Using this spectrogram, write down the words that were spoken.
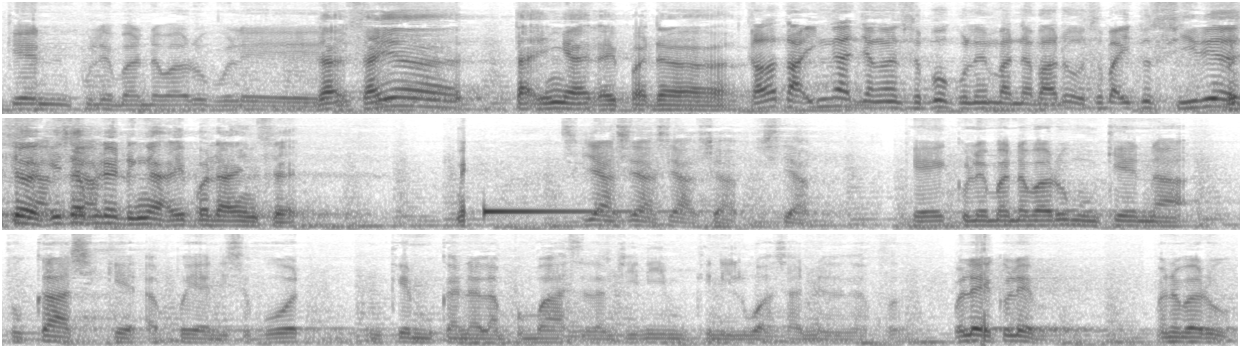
Mungkin kuliah bandar baru boleh Dan saya tak ingat daripada Kalau tak ingat jangan sebut kuliah bandar baru sebab itu serius. betul kita siap. boleh dengar daripada Ainsat. Siap, siap, siap, siap, siap. Okay, kuliah bandar baru mungkin nak tukar sikit apa yang disebut. Mungkin bukan dalam pembahas dalam sini, mungkin di luar sana ke apa. Boleh kuliah bandar baru?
